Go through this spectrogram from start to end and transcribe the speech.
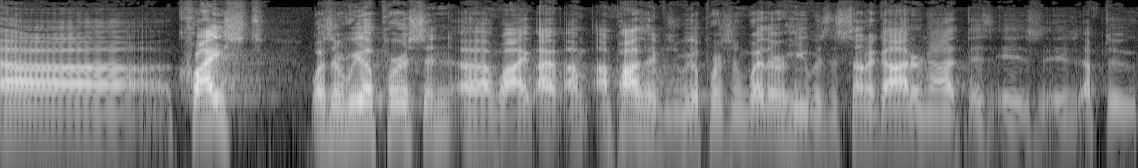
uh, Christ was a real person, uh, well, I, am positive he was a real person. Whether he was the Son of God or not is, is, is up to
